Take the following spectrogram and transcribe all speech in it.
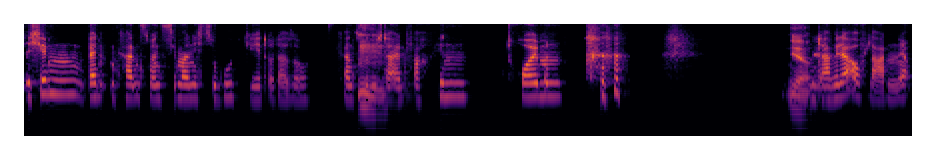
dich hinwenden kannst, wenn es dir mal nicht so gut geht oder so. Kannst du dich Mhm. da einfach hinträumen Ja. und da wieder aufladen, ja.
